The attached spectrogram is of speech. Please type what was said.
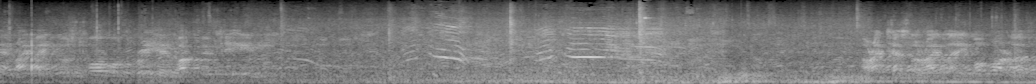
Right bank goes at buck 15. All right, Tesla right lane, Mopar left.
